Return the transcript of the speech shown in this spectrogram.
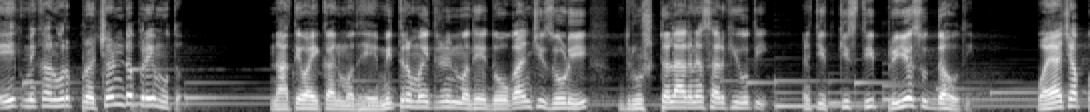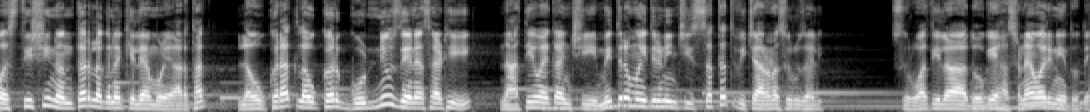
एकमेकांवर प्रचंड प्रेम होतं. नातेवाईकांमध्ये मित्रमैत्रिणींमध्ये दोघांची जोडी दृष्ट लागण्यासारखी होती आणि तितकीच ती प्रियसुद्धा होती. वयाच्या पस्तीशी नंतर लग्न केल्यामुळे अर्थात लवकरात लवकर गुड न्यूज देण्यासाठी नातेवाईकांची मित्रमैत्रिणींची सतत विचारणा सुरू झाली. सुरुवातीला दोघे हसण्यावारी नेत होते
